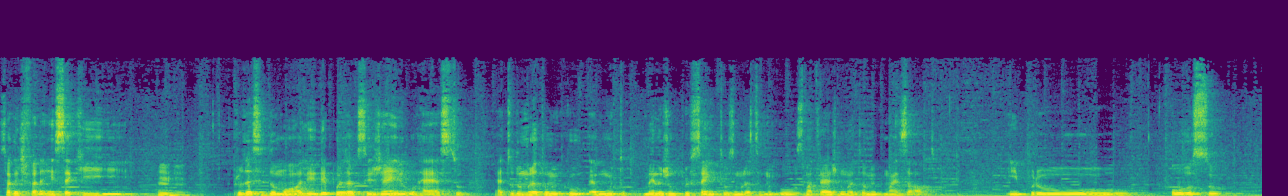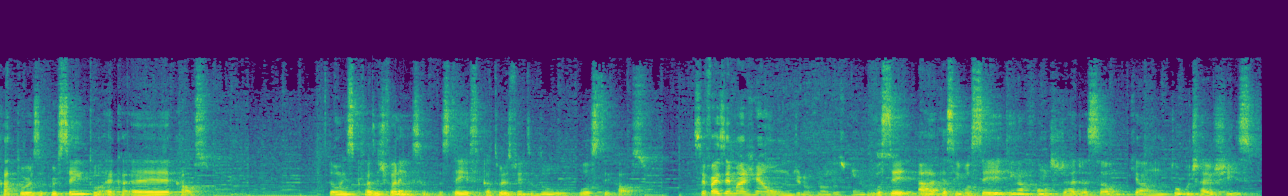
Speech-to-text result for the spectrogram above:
Só que a diferença é que uhum. pro tecido mole, depois do oxigênio, o resto é tudo número atômico, é muito menos de 1% os, os materiais de número atômico mais alto. E pro osso, 14% é, é cálcio. Então é isso que faz a diferença. Você tem esse 14% do osso ter cálcio. Você faz a imagem aonde no final das contas? Você, ah, assim, você tem a fonte de radiação, que é um tubo de raio-x,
